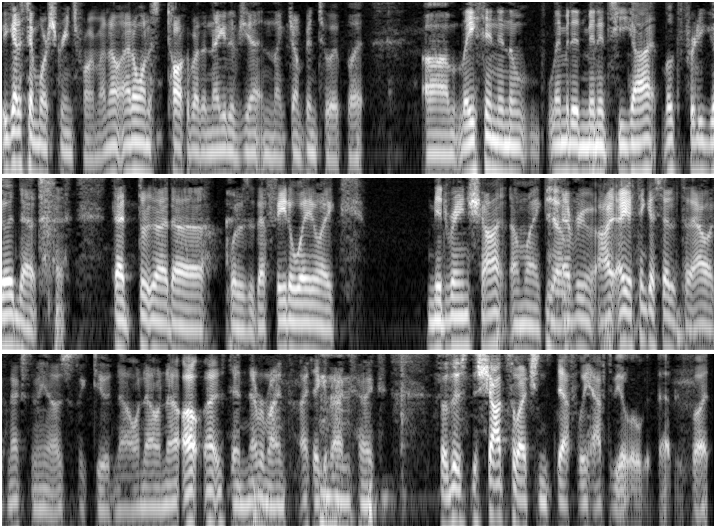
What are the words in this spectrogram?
we got to set more screens for him. I don't, I don't want to talk about the negatives yet and like jump into it, but. Um, Lathan in the limited minutes he got looked pretty good. That that that uh, what is it? That fadeaway like mid range shot. I'm like, Yeah. every I, I think I said it to Alec next to me. I was just like, dude, no, no, no. Oh, it's in. Never mind. I take it back. Like, so there's the shot selections definitely have to be a little bit better. But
